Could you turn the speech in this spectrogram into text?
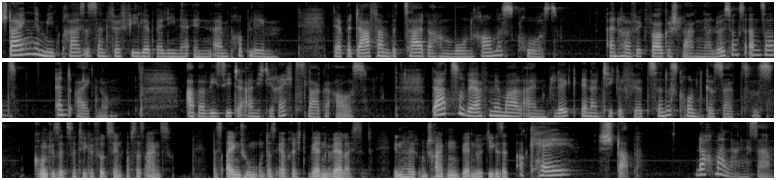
Steigende Mietpreise sind für viele BerlinerInnen ein Problem. Der Bedarf an bezahlbarem Wohnraum ist groß. Ein häufig vorgeschlagener Lösungsansatz? Enteignung. Aber wie sieht eigentlich die Rechtslage aus? Dazu werfen wir mal einen Blick in Artikel 14 des Grundgesetzes. Grundgesetz Artikel 14 Absatz 1. Das Eigentum und das Erbrecht werden gewährleistet. Inhalt und Schranken werden durch die Gesetze. Okay, stopp. Nochmal langsam.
